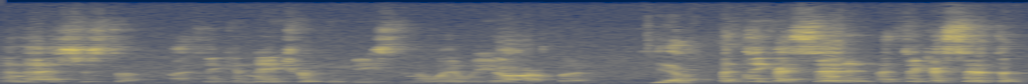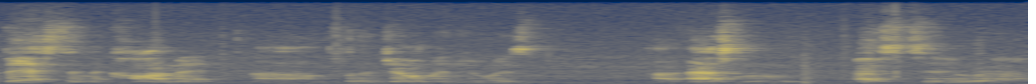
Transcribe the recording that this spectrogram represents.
And that's just, a, I think, a nature of the beast and the way we are. But yeah, I think I said it. I think I said it the best in the comment um, for the gentleman who was uh, asking us to uh,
